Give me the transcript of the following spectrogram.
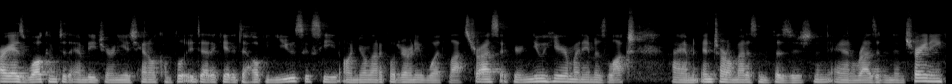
Alright guys, welcome to the MD Journey, a channel completely dedicated to helping you succeed on your medical journey with less stress. If you're new here, my name is Laksh. I am an internal medicine physician and resident in training,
